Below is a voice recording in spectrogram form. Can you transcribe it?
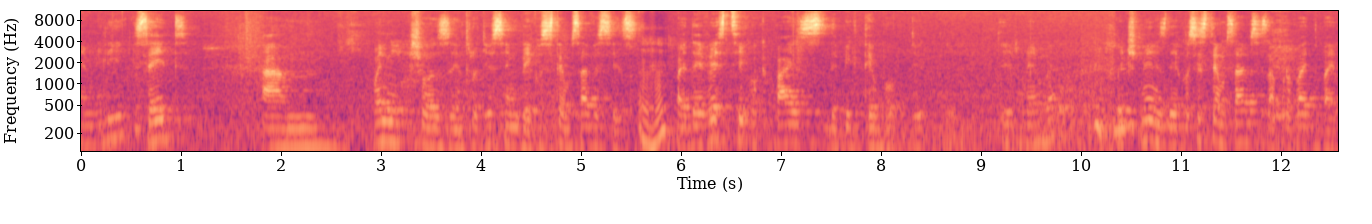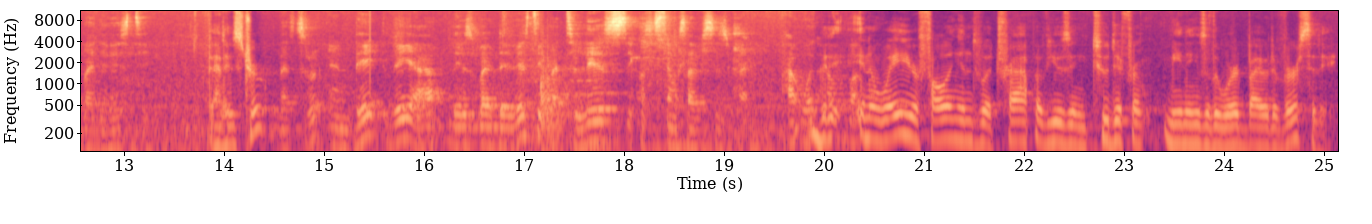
Emily said, um, when she was introducing the ecosystem services, Mm -hmm. biodiversity occupies the big table. Do, do you remember? Which means the ecosystem services are provided by biodiversity. That is true. That's true. And they, they are, there is biodiversity, but less ecosystem services. How, what, But how- in a way, you're falling into a trap of using two different meanings of the word biodiversity.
